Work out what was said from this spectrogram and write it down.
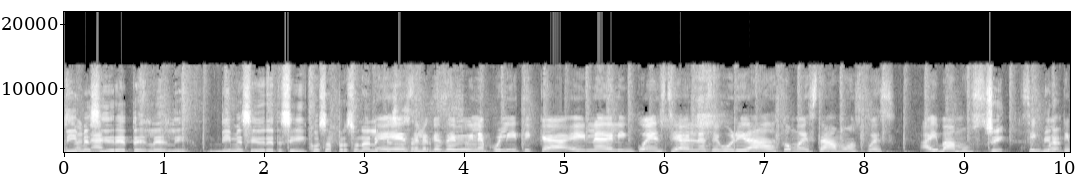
Dime si diretes, Leslie. Dime si diretes. Sí, cosas personales. Que Eso es lo que se vive en la mm. política, en la delincuencia, en la seguridad. ¿Cómo estamos? Pues ahí vamos. Sí. 50, y,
